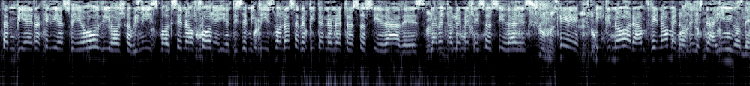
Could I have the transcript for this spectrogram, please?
también tragedias de odio, chauvinismo, xenofobia y antisemitismo no se repitan en nuestras sociedades. Lamentablemente hay sociedades que ignoran fenómenos de esta índole.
